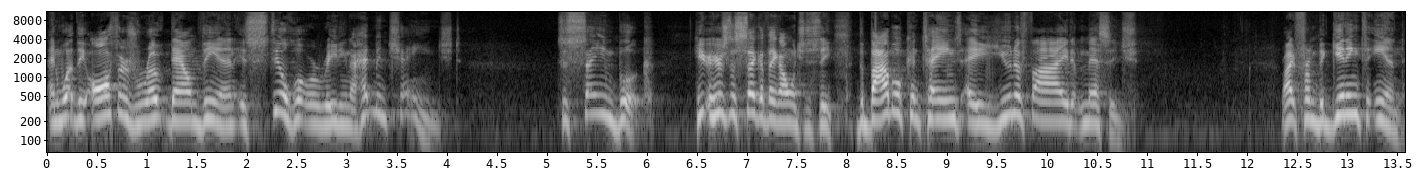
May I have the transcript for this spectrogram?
And what the authors wrote down then is still what we're reading now. It hadn't been changed. It's the same book. here's the second thing I want you to see the Bible contains a unified message, right? From beginning to end.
